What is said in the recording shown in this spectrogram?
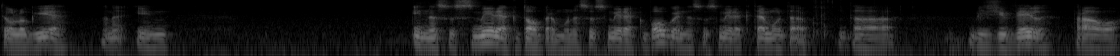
teologije ne, in, in nas usmerja k dobremu, nas usmerja k Bogu in nas usmerja k temu, da, da bi živeli pravo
